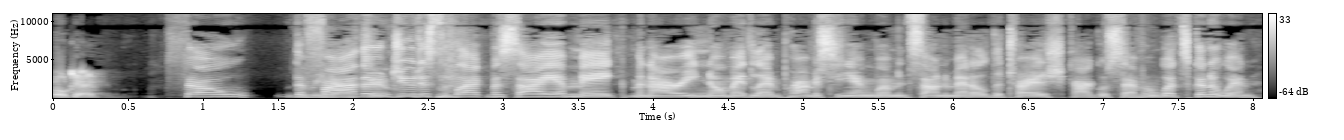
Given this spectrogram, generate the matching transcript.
Okay. So the Do we have father. Judas the Black Messiah, Mank, Minari, Nomadland, Promising Young Woman, Sound of Metal, The Trial of Chicago Seven. What's going to win?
